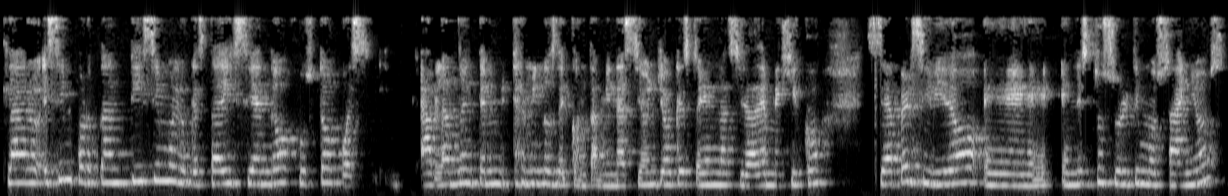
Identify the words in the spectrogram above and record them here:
Claro, es importantísimo lo que está diciendo, justo pues hablando en términos de contaminación, yo que estoy en la Ciudad de México, se ha percibido eh, en estos últimos años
